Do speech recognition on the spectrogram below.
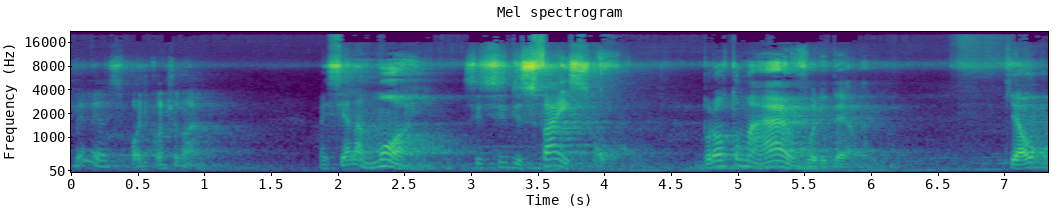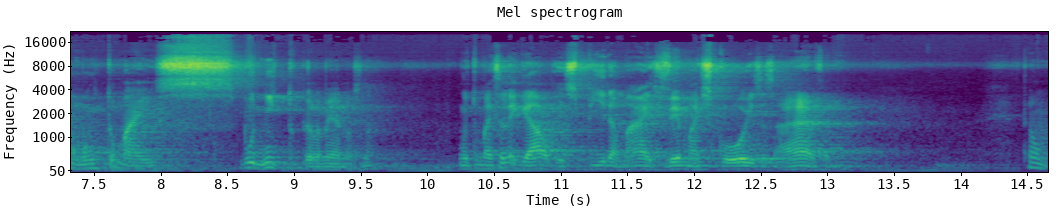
Beleza, pode continuar. Mas se ela morre, se se desfaz, brota uma árvore dela, que é algo muito mais bonito, pelo menos, né? muito mais legal, respira mais, vê mais coisas, a árvore. Então,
